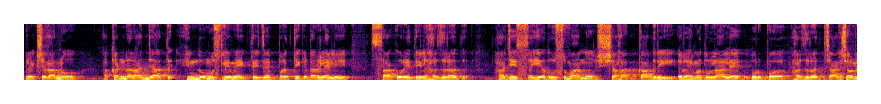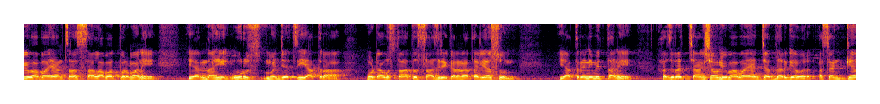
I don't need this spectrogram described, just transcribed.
प्रेक्षकांनो अखंड राज्यात हिंदू मुस्लिम एकतेचे प्रतीक ठरलेले साकूर येथील हजरत हाजी सय्यद उस्मान शाह कादरी रहमतुल्ला अले उर्फ हजरत चांशवली बाबा यांचा सालाबादप्रमाणे यंदाही उर्स म्हणजेच यात्रा मोठ्या उत्साहात साजरी करण्यात आली असून यात्रेनिमित्ताने हजरत चांशावली बाबा यांच्या दर्गेवर असंख्य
